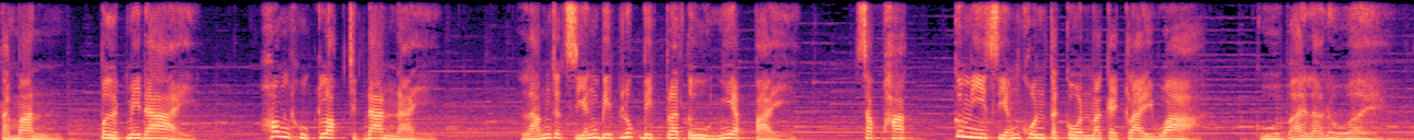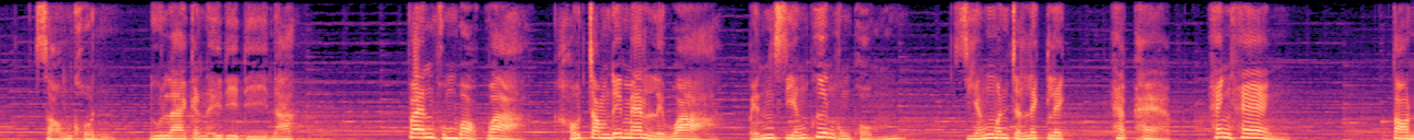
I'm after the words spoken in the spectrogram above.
แต่มันเปิดไม่ได้ ห้องถูกล็อกจากด้านใน หลังจากเสียงบิดลูกบิดประตูเงียบไป สักพักก็มีเสียงคนตะโกนมาไกลๆว่า กูไปแล้วนะเว้ยสองคนดูแลกันให้ดีๆนะ แฟนผมบอกว่าเขาจำได้แม่นเลยว่า เป็นเสียงเพื่อนของผม เสียงมันจะเล็กๆ แหบๆ แห้งๆ ตอน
